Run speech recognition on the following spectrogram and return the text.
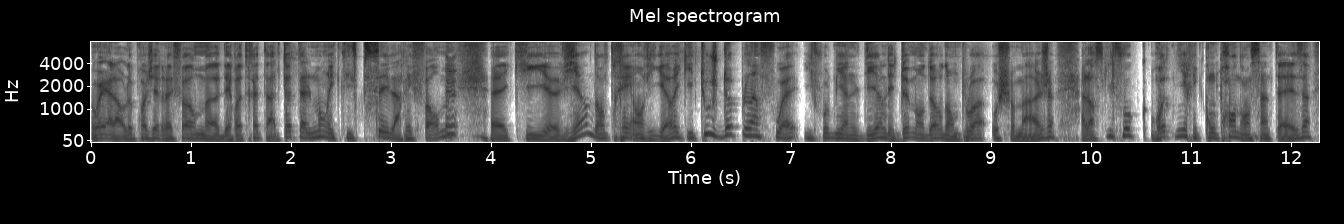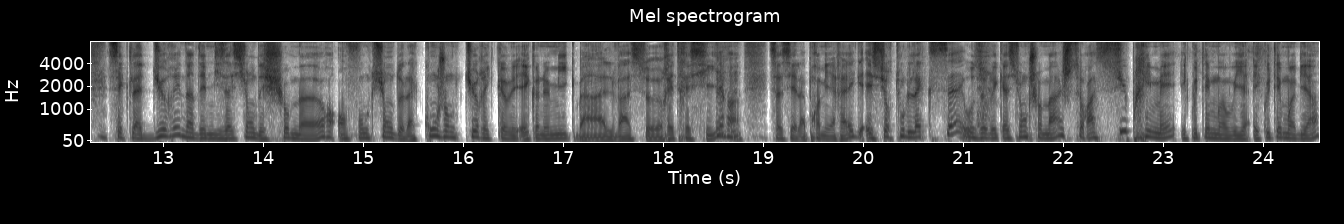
Oui, alors le projet de réforme des retraites a totalement éclipsé la réforme mm. qui vient d'entrer en vigueur et qui touche de plein fouet, il faut bien le dire, les demandeurs d'emploi au chômage. Alors ce qu'il faut retenir et comprendre en synthèse, c'est que la durée d'indemnisation des chômeurs, en fonction de la conjoncture économique, ben, elle va se rétrécir. Mhm. Ça, c'est la première règle. Et surtout, l'accès aux allocations chômage sera supprimé, écoutez-moi bien, écoutez-moi bien,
